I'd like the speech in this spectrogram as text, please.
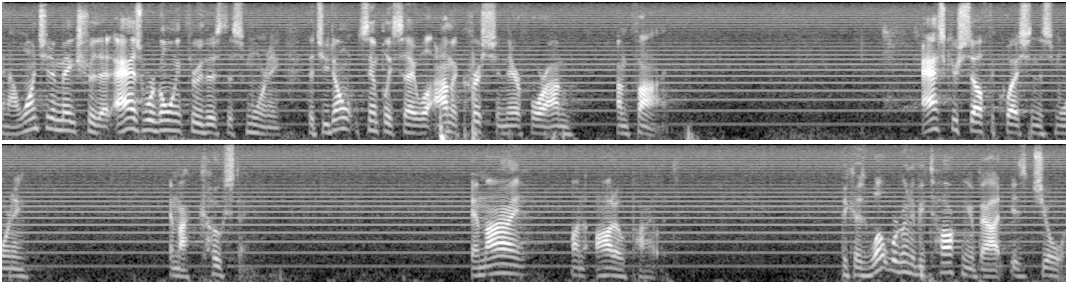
And I want you to make sure that as we're going through this this morning, that you don't simply say, well, I'm a Christian, therefore I'm, I'm fine. Ask yourself the question this morning, am I coasting? Am I on autopilot? Because what we're going to be talking about is joy.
